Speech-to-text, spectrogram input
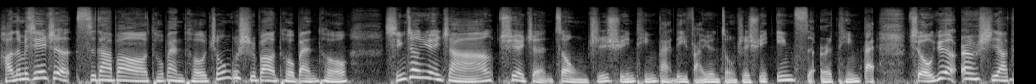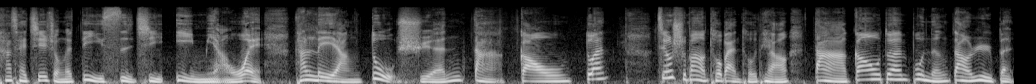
好，那么接着四大报头版头，《中国时报》头版头，行政院长确诊总质询停摆，立法院总质询因此而停摆。九月二十号，他才接种了第四剂疫苗，喂，他两度选打高端。自由时报头版头条，打高端不能到日本，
